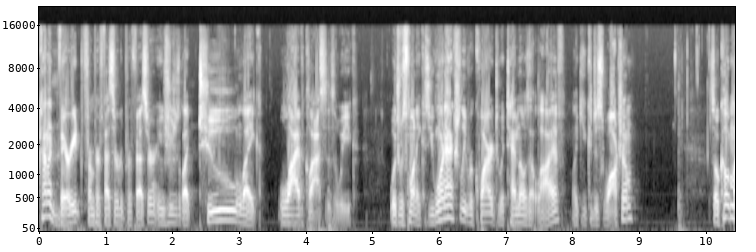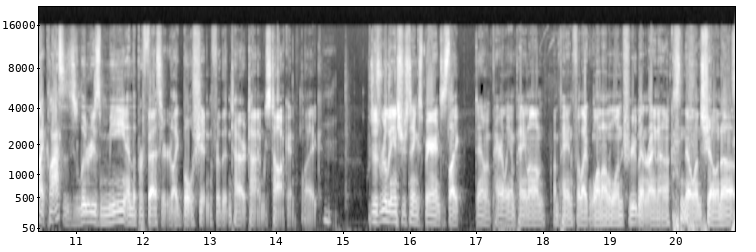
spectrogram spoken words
kind of varied from professor to professor. It was usually like two like live classes a week, which was funny because you weren't actually required to attend those at live. Like you could just watch them. So a couple of my classes is literally just me and the professor like bullshitting for the entire time, just talking, like, which was really interesting experience. It's like, damn, apparently I'm paying on, I'm paying for like one-on-one treatment right now because no one's showing up.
